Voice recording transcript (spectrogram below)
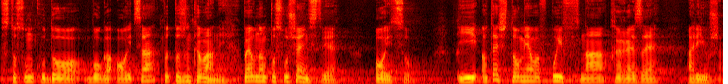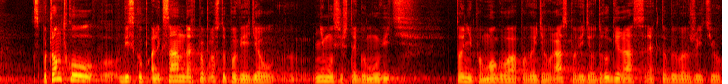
w stosunku do Boga Ojca podporządkowany, w pełnym posłuszeństwie Ojcu. I o też to miało wpływ na herezę Ariusza. Z początku biskup Aleksander po prostu powiedział: Nie musisz tego mówić, to nie pomogło. Powiedział raz, powiedział drugi raz, jak to bywa w życiu.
